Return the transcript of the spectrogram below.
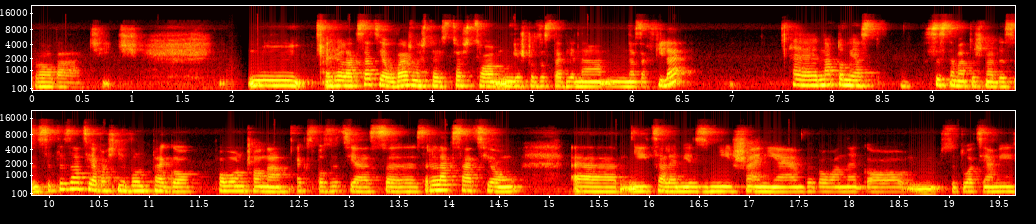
prowadzić. Mm, Relaksacja, uważność to jest coś, co jeszcze zostawię na, na za chwilę. E, Natomiast systematyczna desensytyzacja właśnie Wolpego, połączona ekspozycja z, z relaksacją. E, jej celem jest zmniejszenie wywołanego mm, sytuacjami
